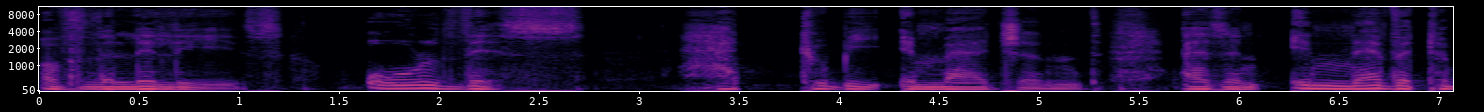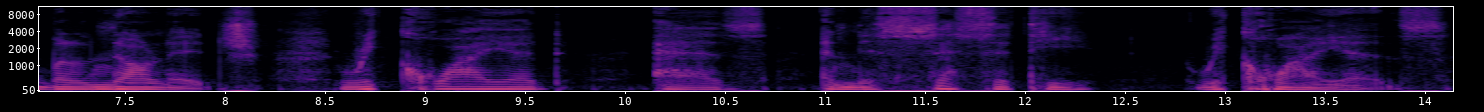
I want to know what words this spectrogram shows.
of the lilies, all this had to be imagined as an inevitable knowledge required as a necessity requires.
